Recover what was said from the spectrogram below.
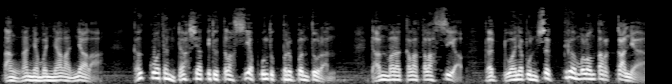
Tangannya menyala-nyala. Kekuatan dahsyat itu telah siap untuk berbenturan dan manakala telah siap, keduanya pun segera melontarkannya.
